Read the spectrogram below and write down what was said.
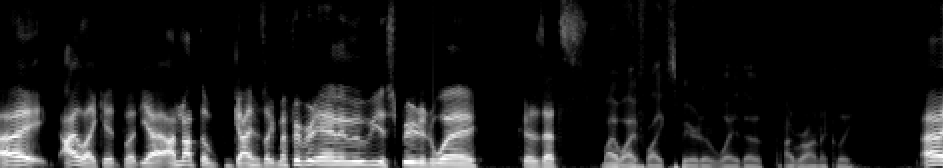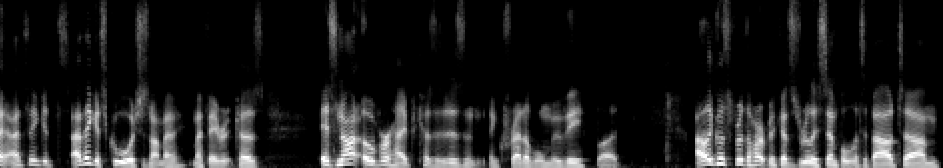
I I like it, but yeah, I'm not the guy who's like my favorite anime movie is Spirited Away, because that's My wife likes Spirited Away though, ironically. I I think it's I think it's cool. It's just not my my favorite because it's not overhyped because it is an incredible movie, but I like Whisper of the Heart because it's really simple. It's about um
